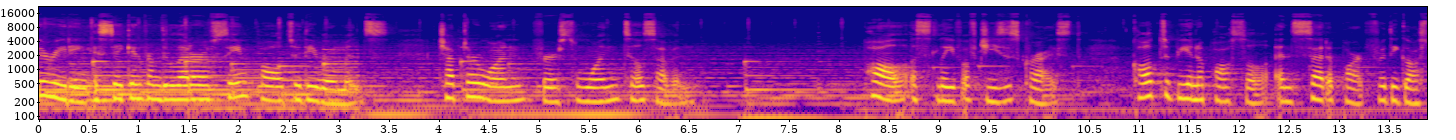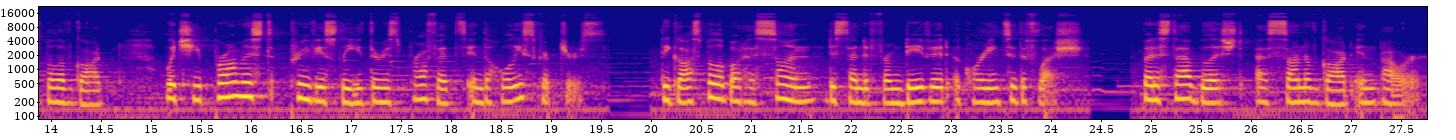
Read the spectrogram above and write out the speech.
The reading is taken from the letter of St. Paul to the Romans, chapter 1, verse 1 till 7. Paul, a slave of Jesus Christ, called to be an apostle and set apart for the gospel of God, which he promised previously through his prophets in the Holy Scriptures. The gospel about his Son, descended from David according to the flesh, but established as Son of God in power,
